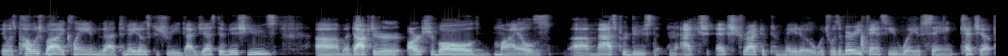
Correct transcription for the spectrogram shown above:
it was published by claimed that tomatoes could treat digestive issues. Um, a Dr. Archibald Miles uh, mass produced an ex- extract of tomato, which was a very fancy way of saying ketchup.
